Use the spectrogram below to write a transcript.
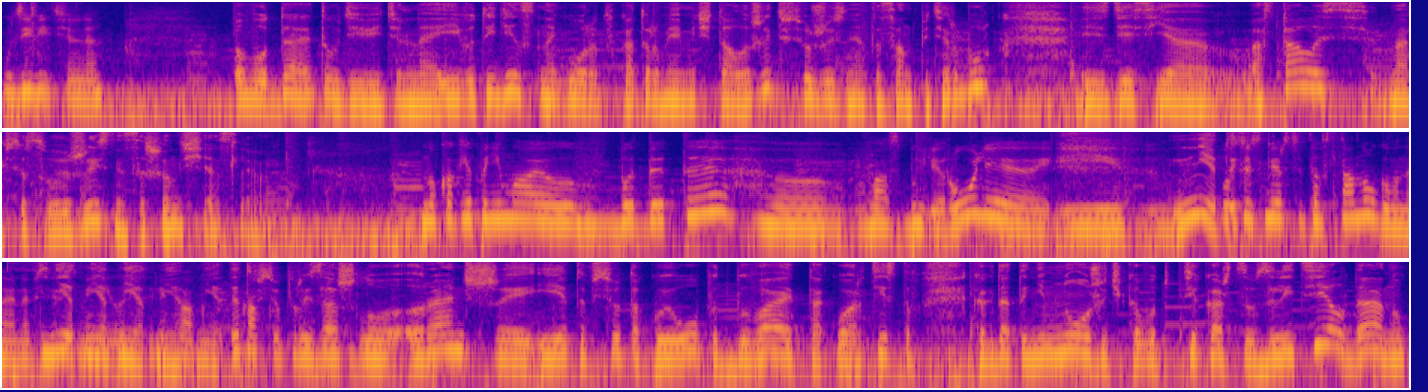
Удивительно. Вот, да, это удивительно. И вот единственный город, в котором я мечтала жить всю жизнь, это Санкт-Петербург. И здесь я осталась на всю свою жизнь и совершенно счастлива. Ну, как я понимаю, в БДТ э, у вас были роли, и нет, после их... смерти Товстоногова, наверное, все нет, изменилось? Нет, нет, нет, как? нет. Это как? все произошло раньше, и это все такой опыт бывает так у артистов, когда ты немножечко, вот тебе кажется, взлетел, да, ну,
